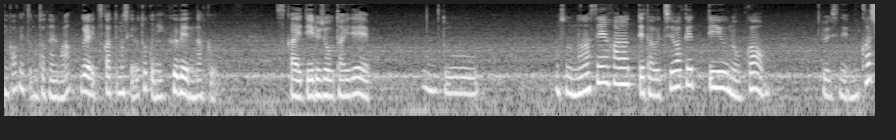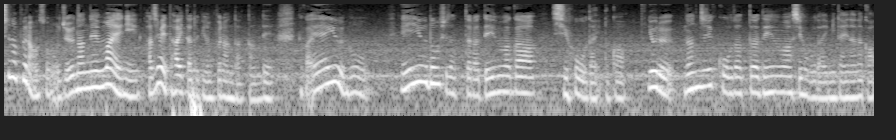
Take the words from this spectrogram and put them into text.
2ヶ月も経ってないのかなぐらい使ってますけど特に不便なく。使えている状態で、うんと、その7,000円払ってた内訳っていうのがとですね、昔のプランその十何年前に初めて入った時のプランだったんでなんか au の au 同士だったら電話がし放題とか夜何時以降だったら電話し放題みたいななんか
